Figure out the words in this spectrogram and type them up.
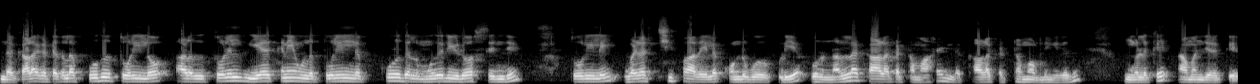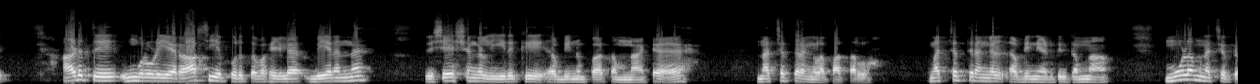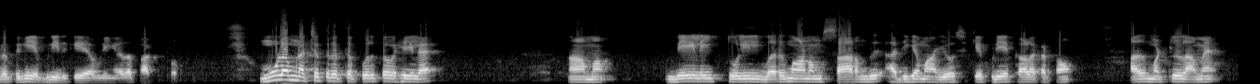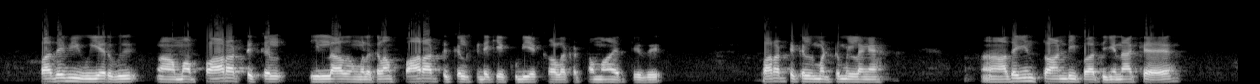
இந்த காலகட்டத்தில் புது தொழிலோ அல்லது தொழில் ஏற்கனவே உள்ள தொழிலில் கூடுதல் முதலீடோ செஞ்சு தொழிலை வளர்ச்சி பாதையில் கொண்டு போகக்கூடிய ஒரு நல்ல காலகட்டமாக இந்த காலகட்டம் அப்படிங்கிறது உங்களுக்கு அமைஞ்சிருக்கு. அடுத்து உங்களுடைய ராசியை பொறுத்த வகையில் வேற என்ன விசேஷங்கள் இருக்கு அப்படின்னு பார்த்தோம்னாக்க நட்சத்திரங்களை பார்த்தரலாம் நட்சத்திரங்கள் அப்படின்னு எடுத்துக்கிட்டோம்னா மூலம் நட்சத்திரத்துக்கு எப்படி இருக்கு அப்படிங்கிறத பார்க்க போறோம். மூலம் நட்சத்திரத்தை பொறுத்த வகையில ஆமாம் வேலை தொழில் வருமானம் சார்ந்து அதிகமாக யோசிக்கக்கூடிய காலகட்டம். அது மட்டும் இல்லாமல் பதவி உயர்வு ஆமாம் பாராட்டுக்கள் இல்லாதவங்களுக்கெல்லாம் பாராட்டுக்கள் கிடைக்கக்கூடிய காலகட்டமாக இருக்குது. பாராட்டுக்கள் மட்டும் இல்லைங்க. அதையும் தாண்டி பார்த்தீங்கன்னாக்க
